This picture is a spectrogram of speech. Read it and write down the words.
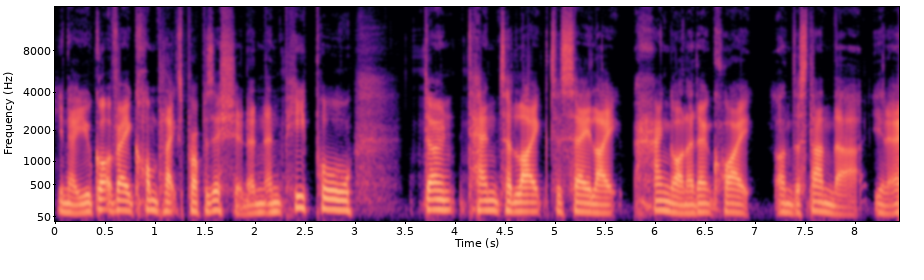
you know, you've got a very complex proposition. And, and people don't tend to like to say like hang on i don't quite understand that you know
